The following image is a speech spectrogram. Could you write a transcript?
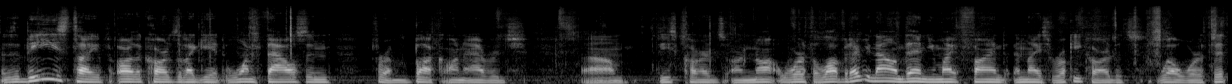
these type are the cards that I get 1,000 for a buck on average. Um, these cards are not worth a lot, but every now and then you might find a nice rookie card that's well worth it.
